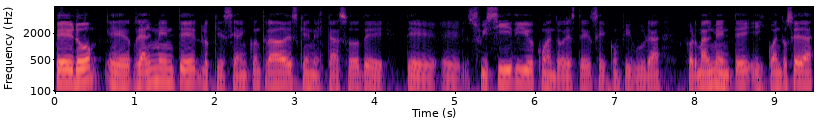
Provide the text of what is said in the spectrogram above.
pero realmente lo que se ha encontrado es que en el caso de, el suicidio, cuando este se configura formalmente y cuando se da,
